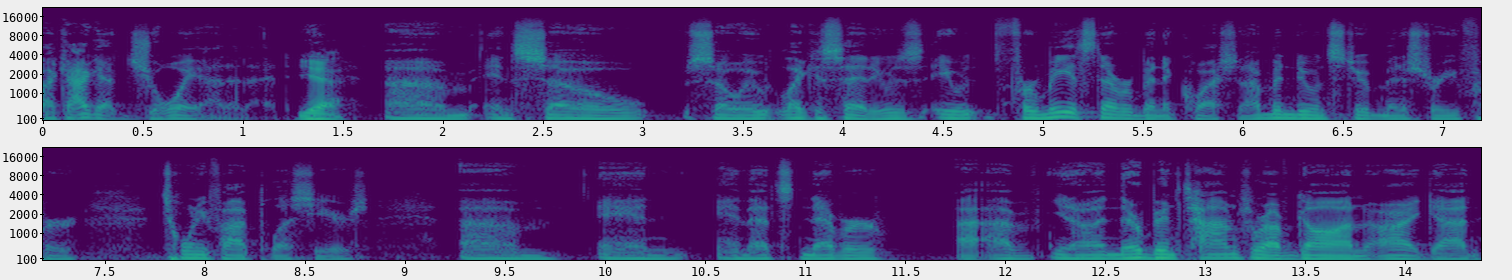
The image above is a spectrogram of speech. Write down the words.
like I got joy out of that. Yeah. Um, and so, so it, like I said, it was, it was, for me, it's never been a question. I've been doing student ministry for 25 plus years. Um, and, and that's never, I, I've, you know, and there've been times where I've gone, all right, God,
